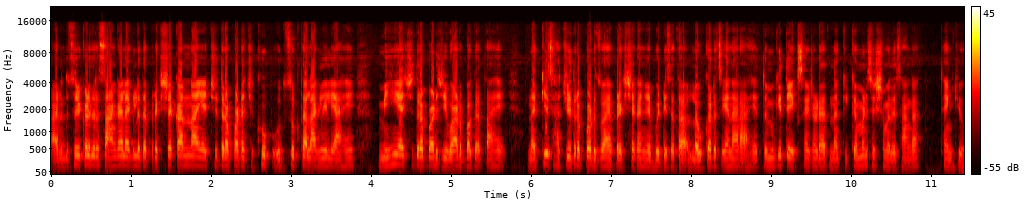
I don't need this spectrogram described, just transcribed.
आणि दुसरीकडे जर सांगायला लागलं तर प्रेक्षकांना प्रेक्षकांना या चित्रपटाची खूप उत्सुकता लागलेली आहे. मीही या चित्रपटाची वाट बघत आहे. नक्कीच हा चित्रपट जो आहे प्रेक्षकांच्या भेटीस आता लवकरच येणार आहे. तुम्ही किती एक्सायटेड आहात नक्की कमेंट सेक्शनमध्ये सांगा. थँक्यू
